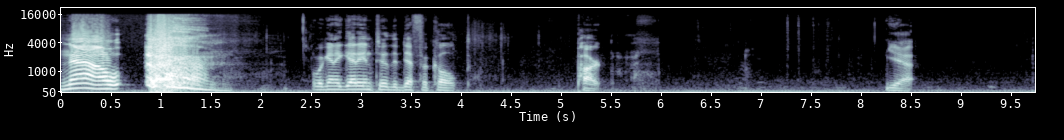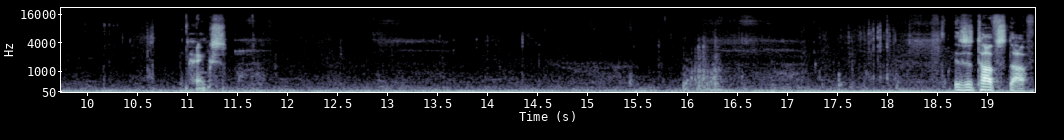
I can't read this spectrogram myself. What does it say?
Now, we're going to get into the difficult part. Yeah. Thanks. This is tough stuff.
